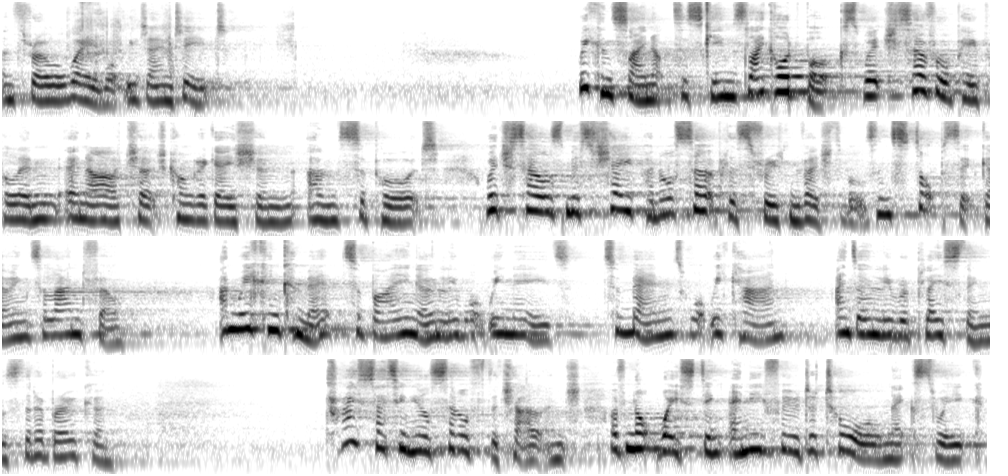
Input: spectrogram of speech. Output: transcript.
and throw away what we don't eat. We can sign up to schemes like Oddbox, which several people in, in our church congregation um, support, which sells misshapen or surplus fruit and vegetables and stops it going to landfill. And we can commit to buying only what we need, to mend what we can, and only replace things that are broken. Try setting yourself the challenge of not wasting any food at all next week,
